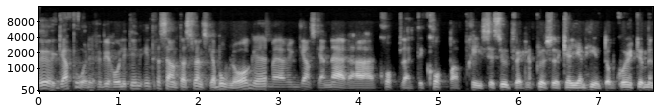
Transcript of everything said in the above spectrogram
öga på det. För vi har lite intressanta svenska bolag eh, som är ganska nära kopplade till kopparprisets utveckling. Plus att kan ge en hint om konjunktur. Men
